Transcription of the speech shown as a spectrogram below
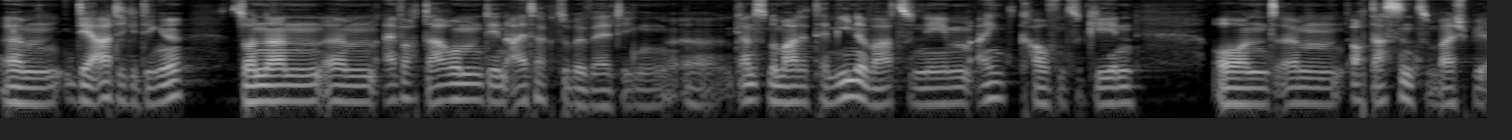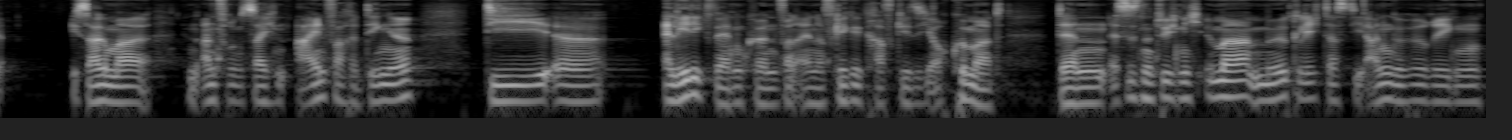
ähm, derartige Dinge, sondern ähm, einfach darum, den Alltag zu bewältigen, äh, ganz normale Termine wahrzunehmen, einkaufen zu gehen. Und ähm, auch das sind zum Beispiel, ich sage mal in Anführungszeichen, einfache Dinge, die äh, erledigt werden können von einer Pflegekraft, die sich auch kümmert. Denn es ist natürlich nicht immer möglich, dass die Angehörigen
